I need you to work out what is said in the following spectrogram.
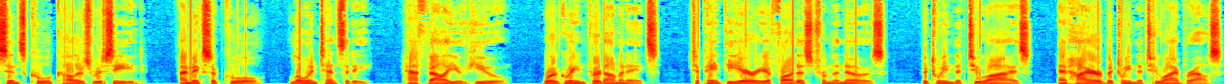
Since cool colors recede, I mix a cool, low intensity, half value hue, where green predominates, to paint the area farthest from the nose, between the two eyes, and higher between the two eyebrows.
